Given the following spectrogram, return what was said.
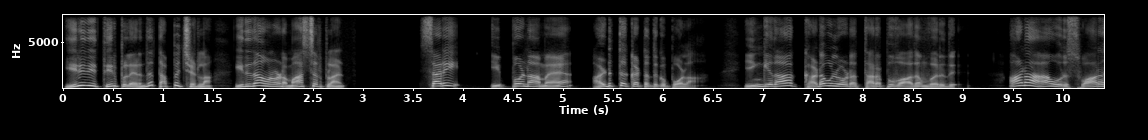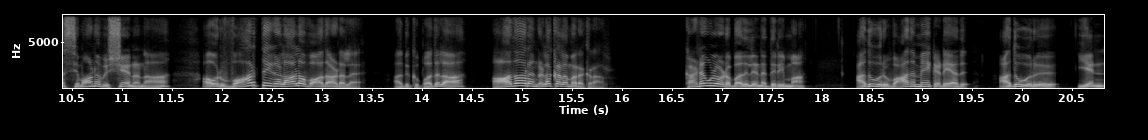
இறுதி தீர்ப்புல இருந்து தப்பிச்சிடலாம். இதுதான் அவனோட மாஸ்டர் பிளான். சரி இப்போ நாம அடுத்த கட்டத்துக்கு போலாம். இங்கதான் கடவுளோட தரப்பு வாதம் வருது. ஆனா ஒரு சுவாரஸ்யமான விஷயம் என்னன்னா அவர் வார்த்தைகளால வாதாடல. அதுக்கு பதிலா ஆதாரங்களை களமிறக்கிறார். கடவுளோட பதில் என்ன தெரியுமா? அது ஒரு வாதமே கிடையாது. அது ஒரு எண்.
